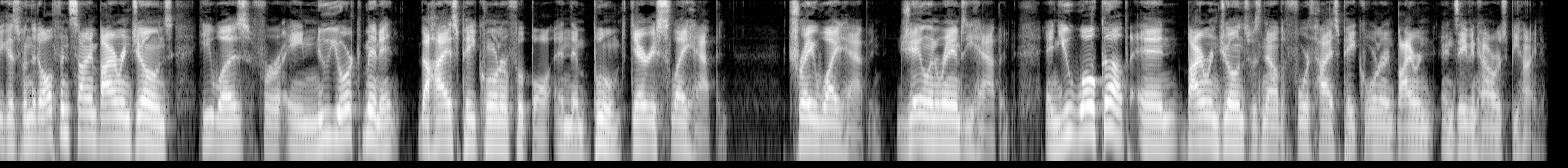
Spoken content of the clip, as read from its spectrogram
Because when the Dolphins signed Byron Jones, he was, for a New York minute, the highest paid corner in football. And then boom, Darius Slay happened. Trey White happened. Jalen Ramsey happened. And you woke up and Byron Jones was now the fourth highest paid corner and Byron and Xavier Howard was behind him.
